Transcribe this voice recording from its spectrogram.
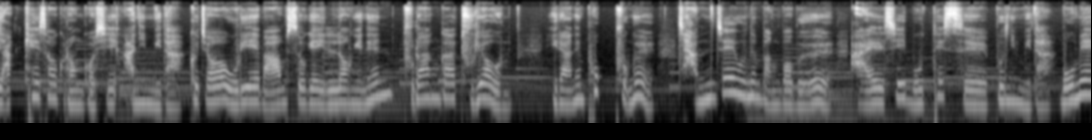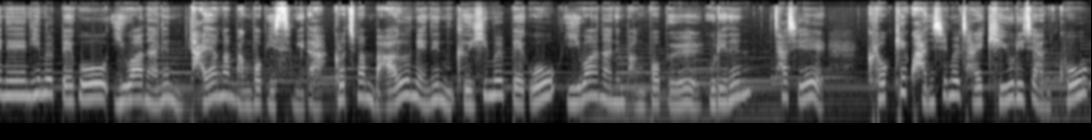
약해서 그런 것이 아닙니다. 그저 우리의 마음속에 일렁이는 불안과 두려움, 이라는 폭풍을 잠재우는 방법을 알지 못했을 뿐입니다. 몸에는 힘을 빼고 이완하는 다양한 방법이 있습니다. 그렇지만 마음에는 그 힘을 빼고 이완하는 방법을 우리는 사실 그렇게 관심을 잘 기울이지 않고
